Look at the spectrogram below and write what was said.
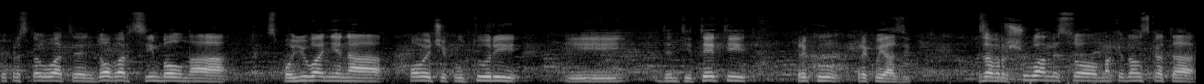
кој представуваат еден добар символ на спојување на повеќе култури и идентитети преку, преку јазик. Завршуваме со македонската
